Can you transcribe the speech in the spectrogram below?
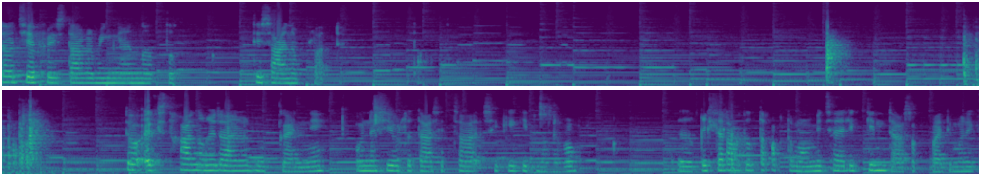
Daw Jeffrey Star kami nga na to design of plot. Daw extra na rin ano nukkan ni. Una siya ulatasi sa sikikit na rin. Qillalaqtertaqartama mitaalikkin taasarpaati manik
